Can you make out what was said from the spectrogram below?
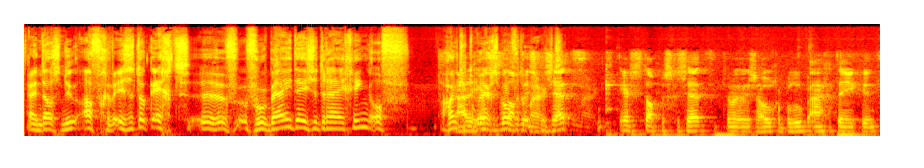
En dat is nu afgewezen. Is het ook echt uh, voorbij, deze dreiging? Of hangt nou, het ergens boven de markt? Is gezet. De eerste stap is gezet. Er is hoger beroep aangetekend.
